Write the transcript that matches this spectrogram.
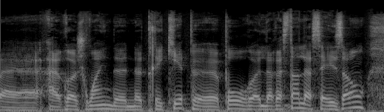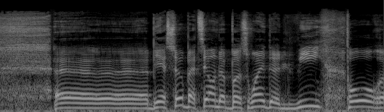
à, rejoindre notre équipe pour le restant de la saison. bien sûr, ben, on a besoin de lui pour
